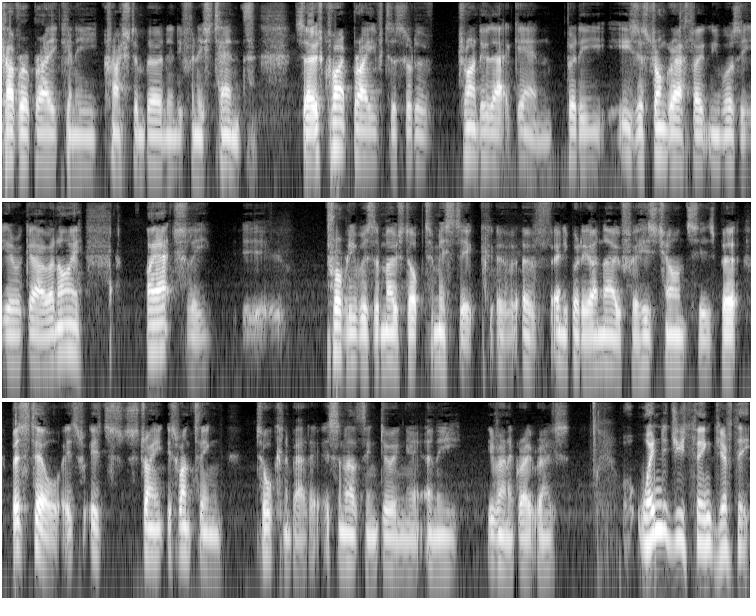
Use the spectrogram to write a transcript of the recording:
cover a break and he crashed and burned and he finished 10th. So it was quite brave to sort of try and do that again. But he, he's a stronger athlete than he was a year ago. And I, I actually uh, probably was the most optimistic of, of anybody I know for his chances. But but still, it's it's strange. It's one thing talking about it. It's another thing doing it. And he, he ran a great race. When did you think, Jeff, that,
